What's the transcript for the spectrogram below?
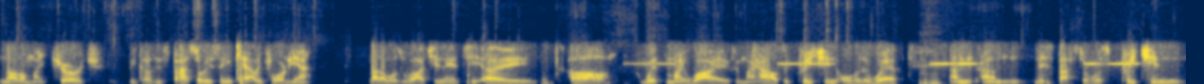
not on my church because this pastor is in California, but I was watching it a, uh, with my wife in my house, preaching over the web, mm-hmm. and, and this pastor was preaching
